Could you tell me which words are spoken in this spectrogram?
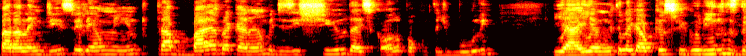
Para além disso, ele é um menino que trabalha pra caramba, desistiu da escola por conta de bullying. E aí é muito legal porque os figurinos do,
